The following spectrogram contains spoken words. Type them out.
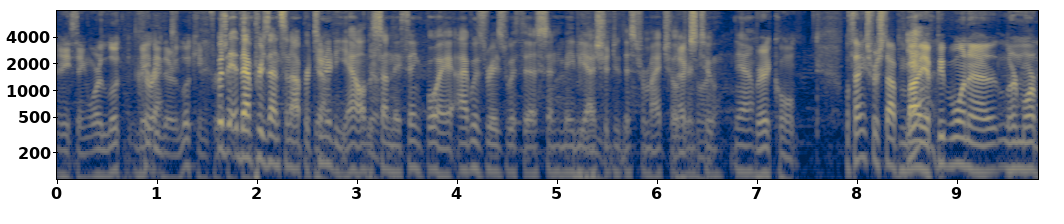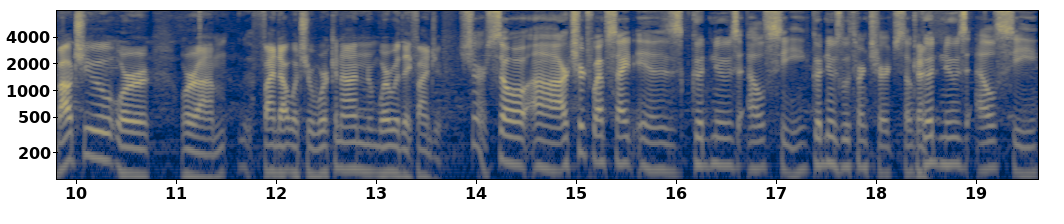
anything, or look maybe Correct. they're looking for. But something. that presents an opportunity. Yeah, all of a sudden they think, boy, I was raised with this, and maybe I Mhm. should do this for my children Excellent. too. Yeah. Very cool. Well, thanks for stopping by. If people want to learn more about you or or um, find out what you're working on, where would they find you? Sure. So uh, our church website is Good News LC, Good News Lutheran Church. So Okay. goodnewslc.org.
